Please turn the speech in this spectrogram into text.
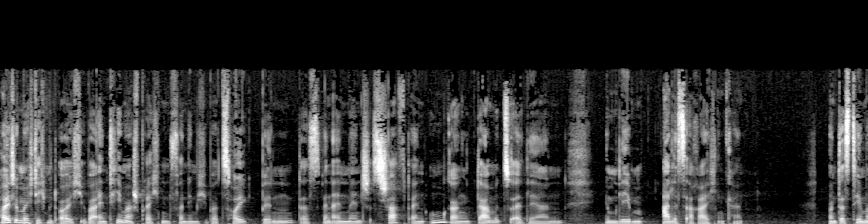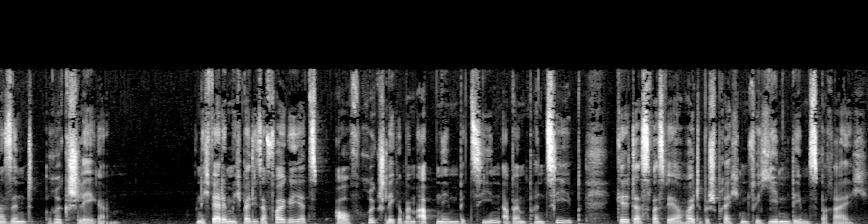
Heute möchte ich mit euch über ein Thema sprechen, von dem ich überzeugt bin, dass wenn ein Mensch es schafft, einen Umgang damit zu erlernen, im Leben alles erreichen kann. Und das Thema sind Rückschläge. Und ich werde mich bei dieser Folge jetzt auf Rückschläge beim Abnehmen beziehen, aber im Prinzip gilt das, was wir heute besprechen, für jeden Lebensbereich.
